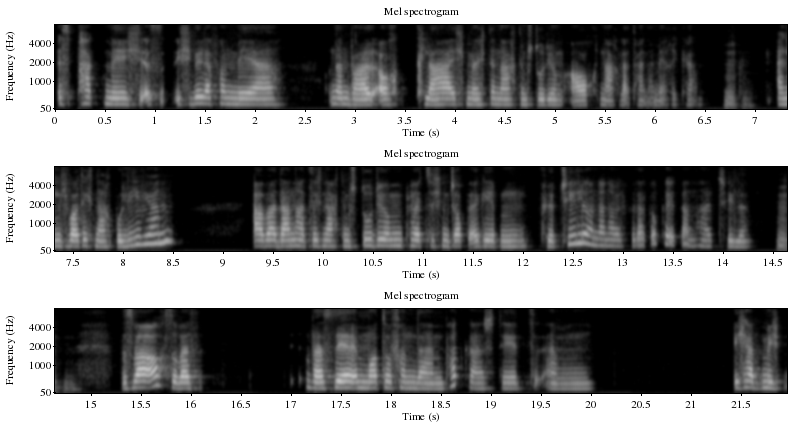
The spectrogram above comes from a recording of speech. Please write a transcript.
es packt mich, es, ich will davon mehr. Und dann war auch klar, ich möchte nach dem Studium auch nach Lateinamerika. Mhm. Eigentlich wollte ich nach Bolivien, aber dann hat sich nach dem Studium plötzlich ein Job ergeben für Chile und dann habe ich gesagt, okay, dann halt Chile. Mhm. Das war auch so was, was sehr im Motto von deinem Podcast steht. Ähm, ich habe mich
